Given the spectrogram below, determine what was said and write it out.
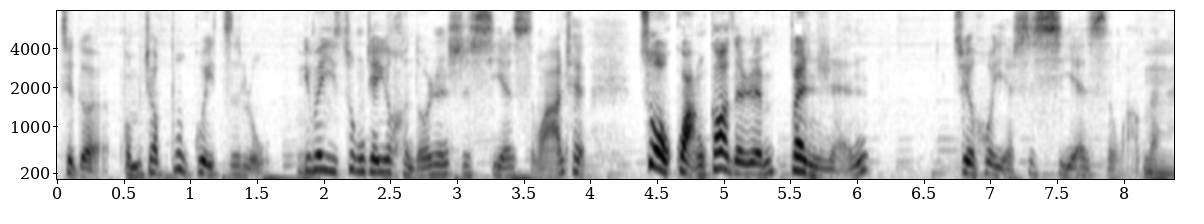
这个我们叫不归之路，因为中间有很多人是吸烟死亡，而且做广告的人本人最后也是吸烟死亡的。嗯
